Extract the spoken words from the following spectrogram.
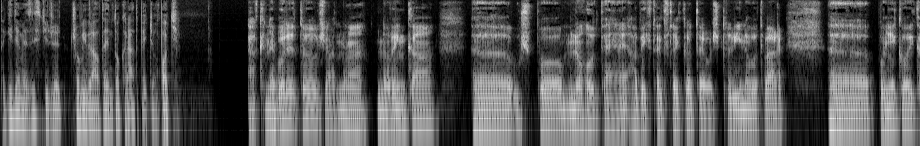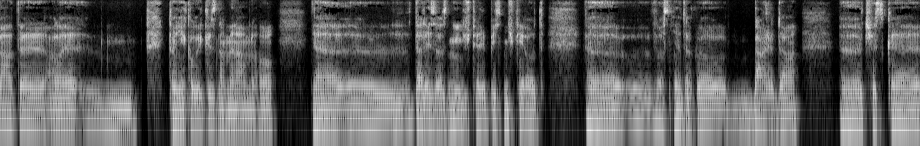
tak ideme zistiť, že čo vybral tentokrát Peťo. Poď. Tak nebude to žádná novinka, uh, už po mnohoté, abych tak řekl, to je ošklivý novotvar, uh, po několikáté, ale um, to několik znamená mnoho. Uh, tady zazní čtyři písničky od uh, vlastně takového barda uh, české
